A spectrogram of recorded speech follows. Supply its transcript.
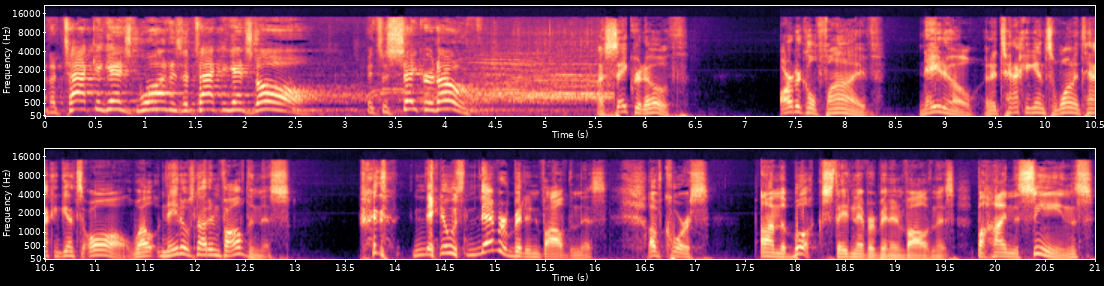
An attack against one is attack against all. It's a sacred oath. A sacred oath. Article 5. NATO. An attack against one, attack against all. Well, NATO's not involved in this. NATO has never been involved in this. Of course, on the books, they've never been involved in this. Behind the scenes,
